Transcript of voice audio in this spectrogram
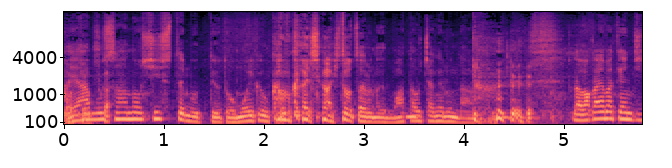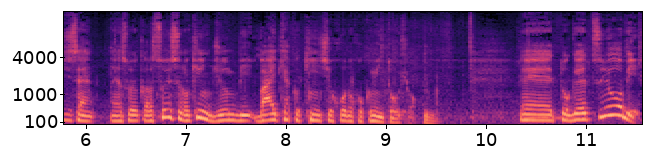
はやぶさのシステムっていうと思い浮かぶ会社が一つあるんだけど、また打ち上げるんだ。和歌山県知事選、それからスイスの金準備売却禁止法の国民投票。うん、えっと、月曜日、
